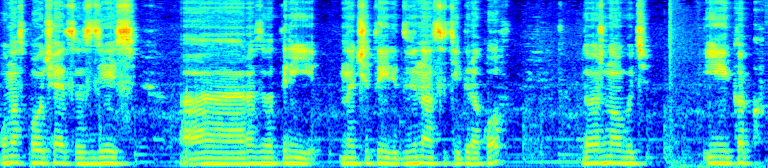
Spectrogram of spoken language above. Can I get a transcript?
У нас получается здесь а, раз, два, три на 4, 12 игроков. Должно быть. И как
